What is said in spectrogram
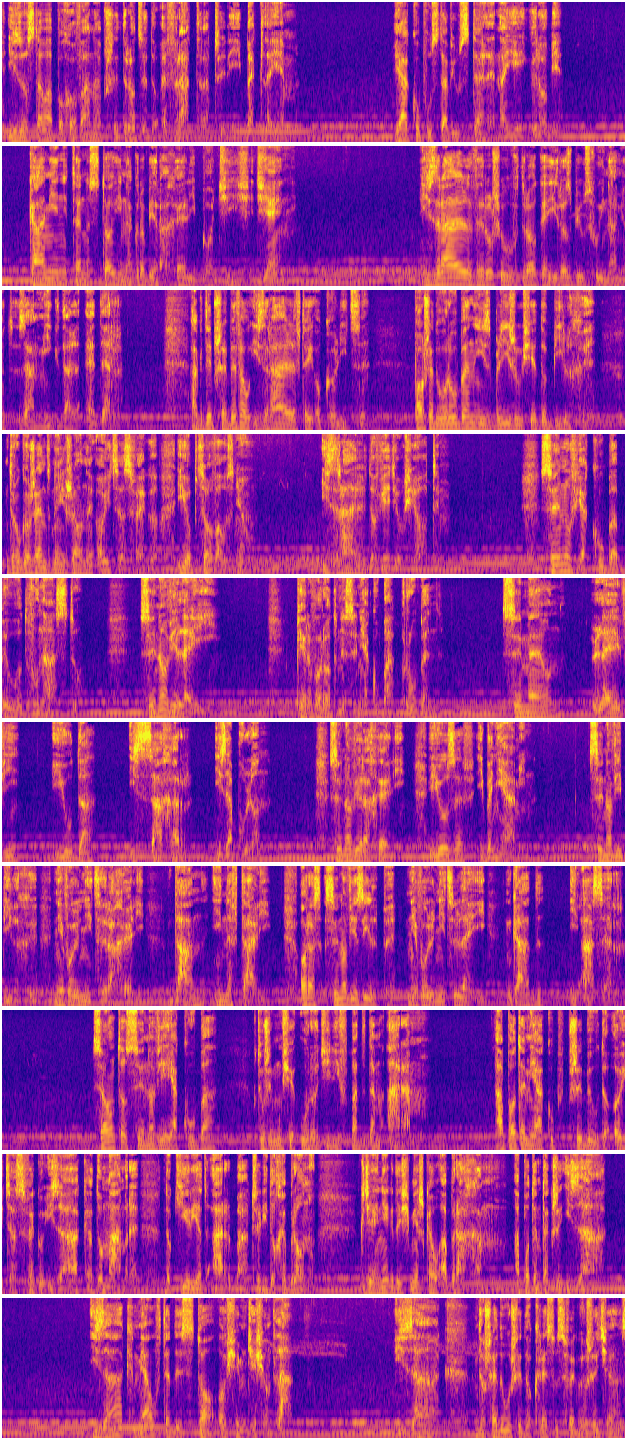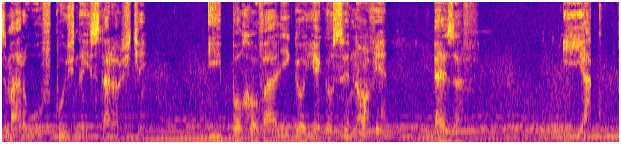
i została pochowana przy drodze do Efrata, czyli Betlejem. Jakub ustawił stelę na jej grobie. Kamień ten stoi na grobie Racheli po dziś dzień. Izrael wyruszył w drogę i rozbił swój namiot za Migdal Eder. A gdy przebywał Izrael w tej okolicy, poszedł Ruben i zbliżył się do Bilchy, drugorzędnej żony ojca swego, i obcował z nią. Izrael dowiedział się o tym. Synów Jakuba było dwunastu. Synowie Lei. Pierworodny syn Jakuba Ruben, Symeon, Lewi, Juda, Issachar i Zabulon. Synowie Racheli, Józef i Beniamin. Synowie Bilchy, niewolnicy Racheli, Dan i Neftali. Oraz synowie Zilpy, niewolnicy Lei, Gad i Aser. Są to synowie Jakuba, którzy mu się urodzili w Paddam Aram. A potem Jakub przybył do ojca swego Izaaka, do Mamre, do Kirjat Arba, czyli do Hebronu, gdzie niegdyś mieszkał Abraham, a potem także Izaak. Izaak miał wtedy 180 lat. Izaak, doszedłszy do kresu swego życia, zmarł w późnej starości. I pochowali go jego synowie, Ezaf i Jakub.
